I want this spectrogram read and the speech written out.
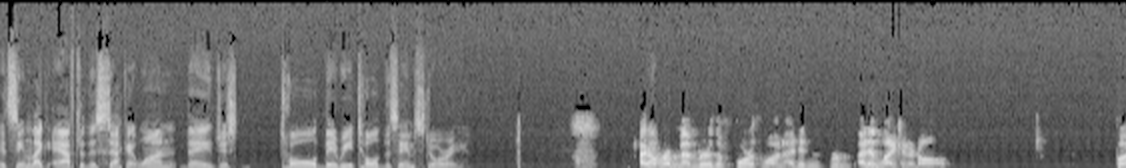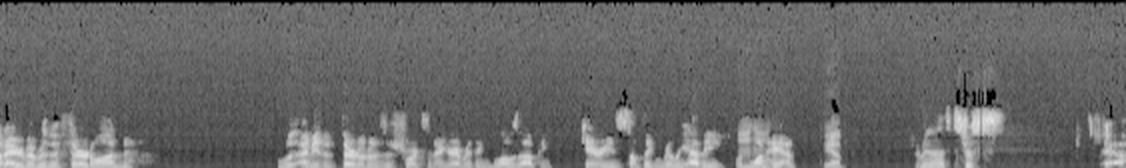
it seemed like after the second one, they just told they retold the same story. I don't remember the fourth one. I didn't. I didn't like it at all. But I remember the third one. I mean, the third one was a Schwarzenegger. Everything blows up. He carries something really heavy with Mhm. one hand. Yep. I mean, that's just yeah.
